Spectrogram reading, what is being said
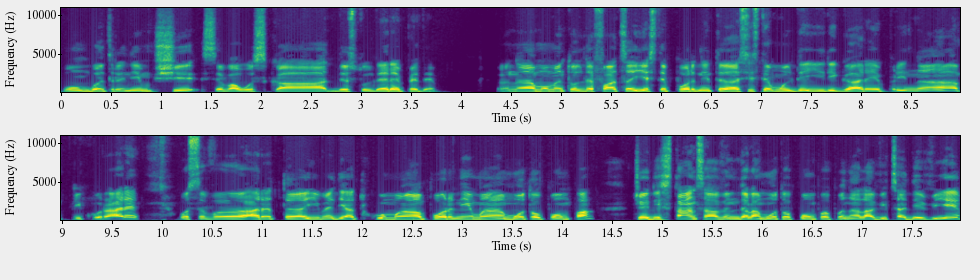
o îmbătrânim și se va usca destul de repede. În uh, momentul de față este pornit uh, sistemul de irigare prin uh, picurare. O să vă arăt imediat cum pornim motopompa, ce distanță avem de la motopompă până la vița de vie,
